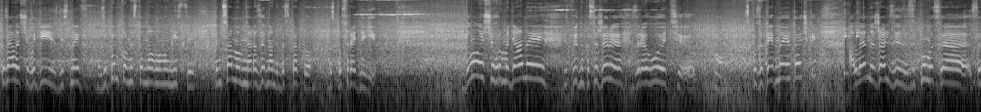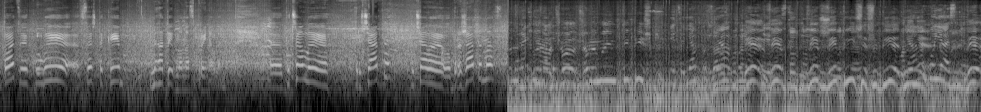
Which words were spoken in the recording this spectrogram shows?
Сказали, що водій здійснив зупинку в нестановленому місці, тим самим наразив на небезпеку безпосередньо їх. Думали, що громадяни, відповідно пасажири, зреагують е, ну, з позитивної точки, але, на жаль, зі- зіткнулася ситуація, коли все ж таки негативно нас прийняли. Е, Почали кричати, почали ображати нас. А що, що ми маємо йти пішки? Ви, ви, ви, ви піші собі, ні, ні. пояснюю. Ви,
